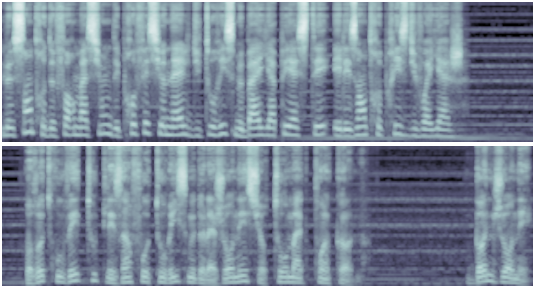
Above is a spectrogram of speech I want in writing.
le centre de formation des professionnels du tourisme by APST et les entreprises du voyage. Retrouvez toutes les infos tourisme de la journée sur tourmag.com. Bonne journée.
